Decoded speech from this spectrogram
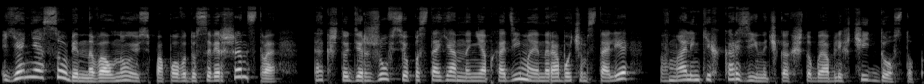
Я не особенно волнуюсь по поводу совершенства, так что держу все постоянно необходимое на рабочем столе в маленьких корзиночках, чтобы облегчить доступ.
